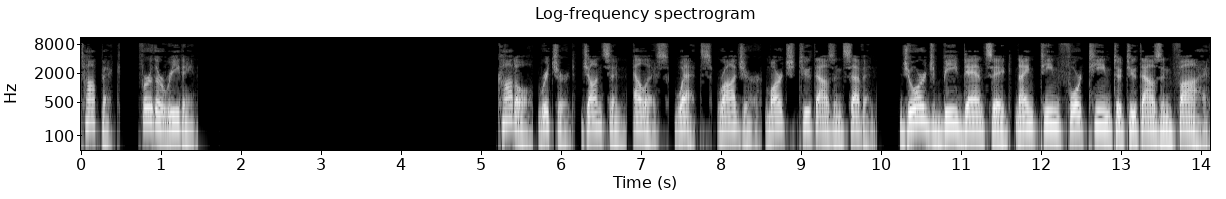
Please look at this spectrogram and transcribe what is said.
Topic. Further reading Cottle, Richard, Johnson, Ellis, Wets, Roger March 2007. George B. Dantzig 1914–2005.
